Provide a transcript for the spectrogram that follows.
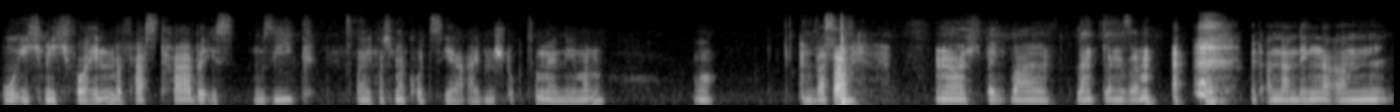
wo ich mich vorhin befasst habe, ist Musik. Ich muss mal kurz hier einen Stück zu mir nehmen. Oh. Wasser. Ich denke mal lang, langsam mit anderen Dingen. Ähm,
